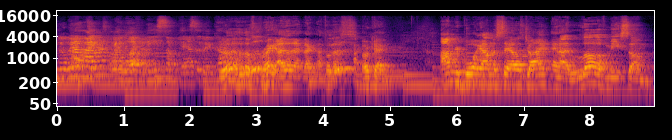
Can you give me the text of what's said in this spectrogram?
No, We don't like, I like me some passive income. Really? I thought that was great. I thought that, that- I thought that was, okay. I'm your boy, I'm the sales giant, and I love me some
